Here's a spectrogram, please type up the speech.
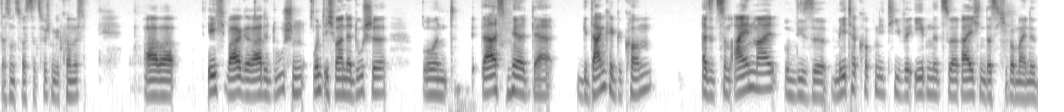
dass uns was dazwischen gekommen ist. Aber ich war gerade duschen und ich war in der Dusche und da ist mir der Gedanke gekommen, also zum einen mal, um diese metakognitive Ebene zu erreichen, dass ich über meine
